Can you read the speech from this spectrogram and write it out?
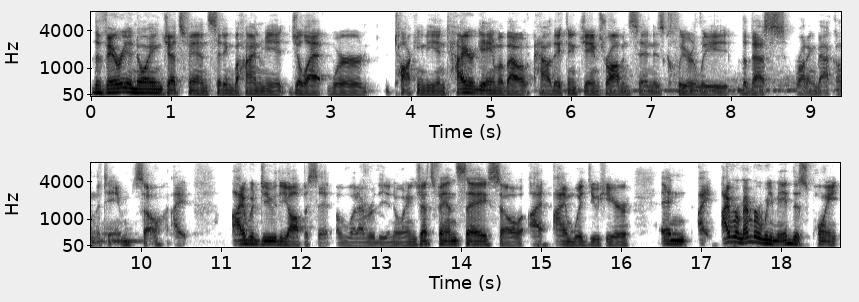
the very annoying Jets fans sitting behind me at Gillette were talking the entire game about how they think James Robinson is clearly the best running back on the team. So I I would do the opposite of whatever the annoying Jets fans say. So I, I'm with you here. And I, I remember we made this point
